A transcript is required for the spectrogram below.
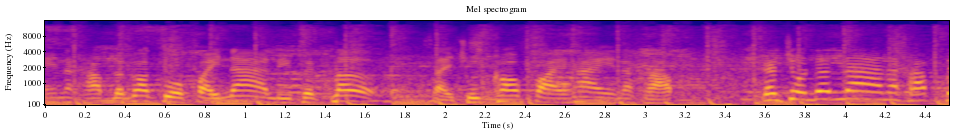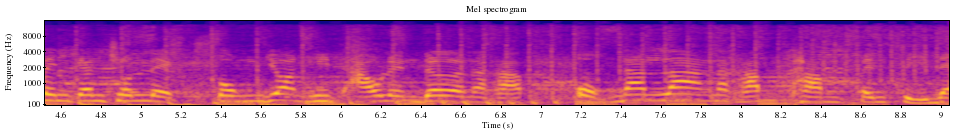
ท์นะครับ แล้วก็ตัวไฟหน้ารีเฟลเตอร์ใส่ชุดครอบไฟให้นะครับ กันชนด้านหน้านะครับเป็นกันชนเหล็กทรงยอดฮิตเอาท์เลนเดอร์นะครับอกด้านล่างนะครับทำเป็นสีแด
